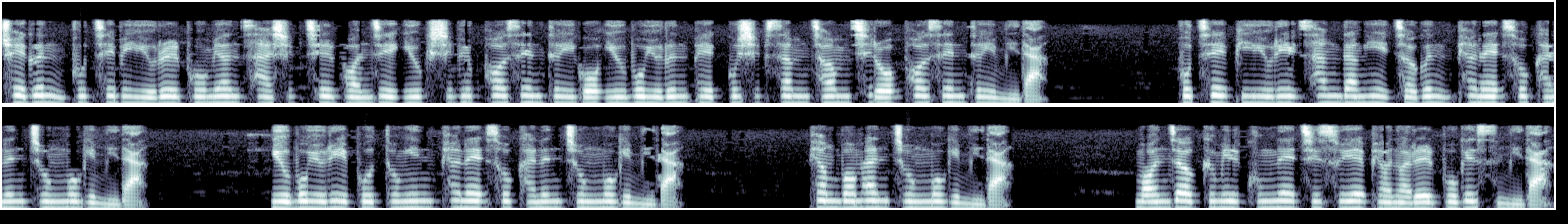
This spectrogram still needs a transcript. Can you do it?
최근 부채 비율을 보면 47번지 66%이고 유보율은 193.75%입니다. 부채 비율이 상당히 적은 편에 속하는 종목입니다. 유보율이 보통인 편에 속하는 종목입니다. 평범한 종목입니다. 먼저 금일 국내 지수의 변화를 보겠습니다.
